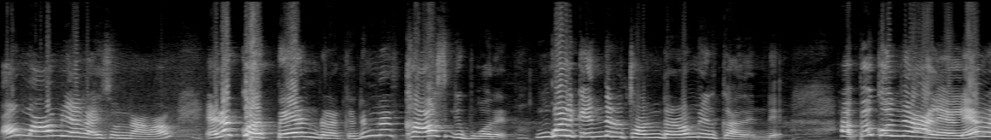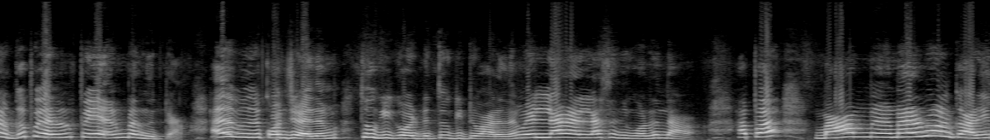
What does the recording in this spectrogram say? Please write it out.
அவங்க மாமியார் காய் சொன்னாங்களாம் எனக்கு ஒரு பேருந்து பிறக்கட்டும் நான் காசுக்கு போறேன். உங்களுக்கு எந்த ஒரு தொந்தரவும் இருக்காதுண்டு அப்போ கொஞ்ச நாளையாலே அவருக்கு பேரன் பேரன் வந்துட்டான். அது கொஞ்சம் இடம் தூக்கி கொண்டு தூக்கிட்டு வரதும் எல்லாம் எல்லாம் செஞ்சு கொண்டு இருந்தாங்க அப்போ மாமி மருமகளுக்காரி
